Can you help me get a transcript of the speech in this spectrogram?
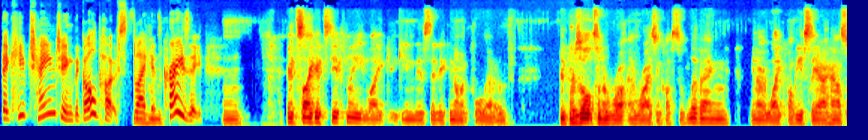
they keep changing the goalposts. Like, Mm-hmm. it's crazy. Mm. It's like it's definitely like again, there's that economic fallout of it results in a, ri- a rising cost of living. You know, like obviously our house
